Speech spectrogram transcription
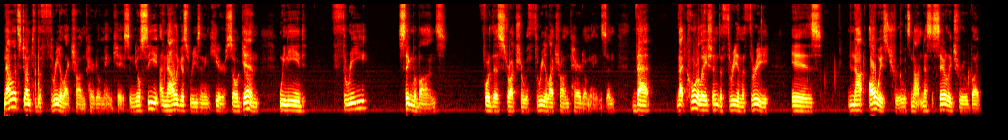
Now let's jump to the three electron pair domain case and you'll see analogous reasoning here. So again, we need three sigma bonds for this structure with three electron pair domains and that that correlation, the 3 and the 3, is not always true. It's not necessarily true, but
